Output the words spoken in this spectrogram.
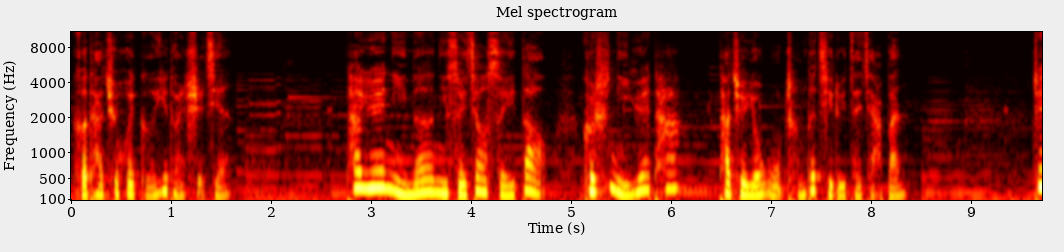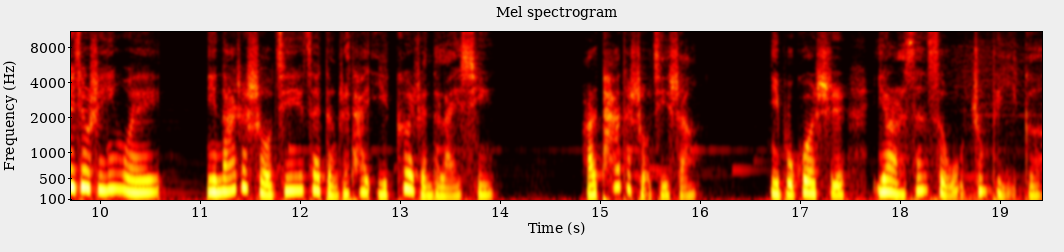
可他却会隔一段时间。他约你呢，你随叫随到，可是你约他，他却有五成的几率在加班。这就是因为你拿着手机在等着他一个人的来信。而他的手机上，你不过是一二三四五中的一个。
